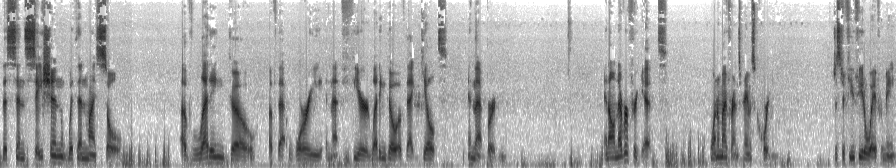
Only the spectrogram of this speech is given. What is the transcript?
the sensation within my soul of letting go of that worry and that fear, letting go of that guilt and that burden. And I'll never forget one of my friends, her name is Courtney, just a few feet away from me,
